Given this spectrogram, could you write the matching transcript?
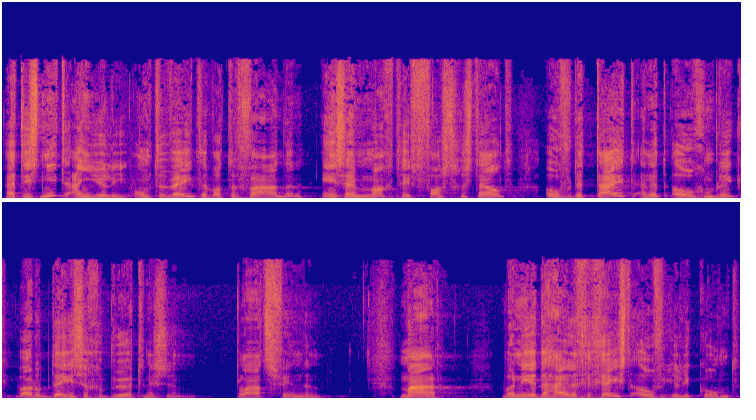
het is niet aan jullie om te weten wat de Vader in zijn macht heeft vastgesteld over de tijd en het ogenblik waarop deze gebeurtenissen plaatsvinden. Maar wanneer de Heilige Geest over jullie komt,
